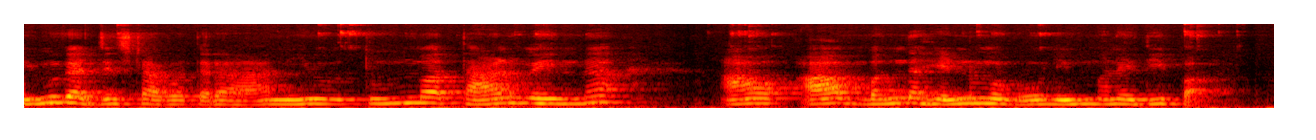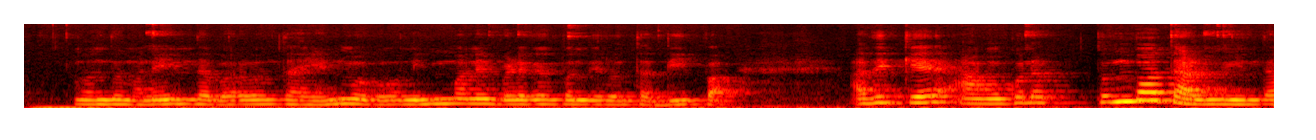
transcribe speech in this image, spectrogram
ನಿಮಗೆ ಅಡ್ಜಸ್ಟ್ ಆಗೋ ಥರ ನೀವು ತುಂಬ ತಾಳ್ಮೆಯಿಂದ ಆ ಆ ಬಂದ ಹೆಣ್ಣುಮಗು ನಿಮ್ಮ ಮನೆ ದೀಪ. ಒಂದು ಮನೆಯಿಂದ ಬರುವಂಥ ಹೆಣ್ಮಗು ನಿಮ್ಮ ಮನೆ ಬೆಳಗ್ಗೆ ಬಂದಿರುವಂಥ ದೀಪ. ಅದಕ್ಕೆ ಆ ಮಗುನ ತುಂಬ ತಾಳ್ಮೆಯಿಂದ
